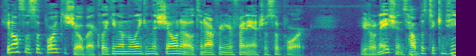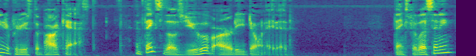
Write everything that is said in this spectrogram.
You can also support the show by clicking on the link in the show notes and offering your financial support. Your donations help us to continue to produce the podcast. And thanks to those of you who have already donated. Thanks for listening,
